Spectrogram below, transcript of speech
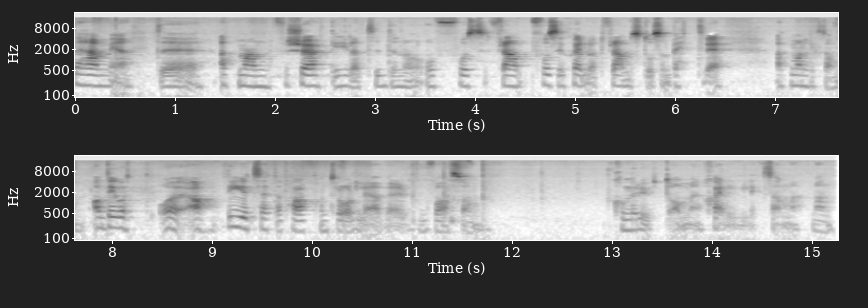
Det här med att, eh, att man försöker hela tiden att, få, fram, få sig själv att framstå som bättre. Att man liksom, ja, det, är ett, ja, det är ju ett sätt att ha kontroll över vad som kommer ut om en själv. Liksom. Att man,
